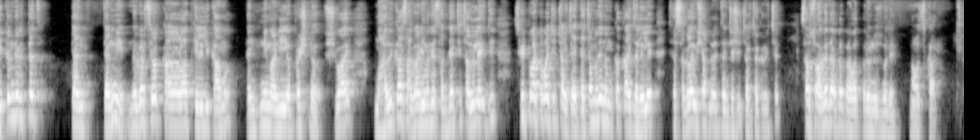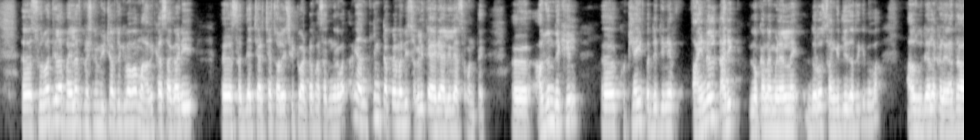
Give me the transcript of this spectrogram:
एकंदरीतच त्यां- त्यांनी नगरसेवक काळात केलेली कामं त्यांनी मांडलेले प्रश्न शिवाय महाविकास आघाडीमध्ये सध्याची चाललेली आहे जी सीट वाटपाची चर्चा आहे त्याच्यामध्ये नेमकं काय झालेलं आहे त्या सगळ्या विषयी आपल्याला त्यांच्याशी चर्चा करायची आहे. सर स्वागत आहे आपल्या प्रभात पर्व न्यूजमध्ये. नमस्कार. सुरुवातीला पहिलाच प्रश्न मी विचारतो की बाबा महाविकास आघाडी सध्या चर्चा चालू आहे सीट वाटपा संदर्भात आणि अंतिम टप्प्यामध्ये सगळी तयारी आलेली असं म्हणताय. अजून देखील कुठल्याही पद्धतीने फायनल तारीख लोकांना मिळाली नाही. दररोज सांगितली जातं की बाबा आज उद्याला कळेल. आता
